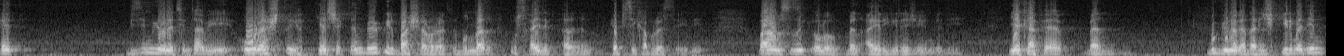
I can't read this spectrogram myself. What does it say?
Et, bizim yönetim tabii uğraştı. Gerçekten büyük bir başarı olarak bunlar bu saydıklarının hepsi kabul etseydi. Bağımsızlık yolu ben ayrı gireceğim dedi. YKP ben bugüne kadar hiç girmedim.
